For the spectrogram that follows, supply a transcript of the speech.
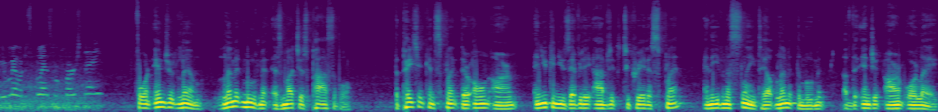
You remember the splints from first aid? For an injured limb, limit movement as much as possible. The patient can splint their own arm, and you can use everyday objects to create a splint and even a sling to help limit the movement of the injured arm or leg.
